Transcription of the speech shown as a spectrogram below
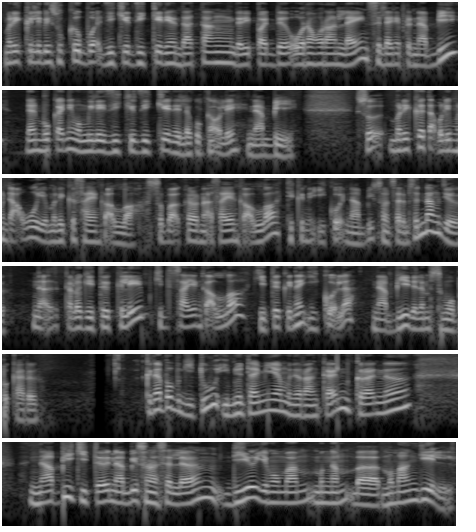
mereka lebih suka buat zikir-zikir yang datang daripada orang-orang lain selain daripada Nabi dan bukannya memilih zikir-zikir yang dilakukan oleh Nabi. So mereka tak boleh mendakwa yang mereka sayang ke Allah. Sebab kalau nak sayang ke Allah, dia kena ikut Nabi SAW. Senang je. Nak, kalau kita claim kita sayang ke Allah, kita kena ikutlah Nabi dalam semua perkara. Kenapa begitu? Ibn Taymiyah menerangkan kerana Nabi kita, Nabi SAW, dia yang memam- uh, memanggil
